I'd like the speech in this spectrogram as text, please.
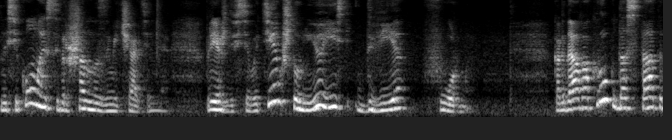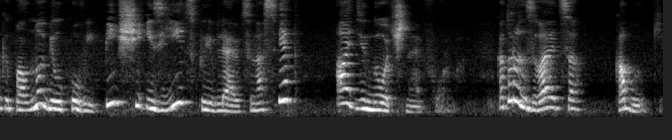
Насекомое совершенно замечательное. Прежде всего тем, что у нее есть две формы. Когда вокруг достаток и полно белковой пищи, из яиц появляются на свет одиночная форма который называется кобылки.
